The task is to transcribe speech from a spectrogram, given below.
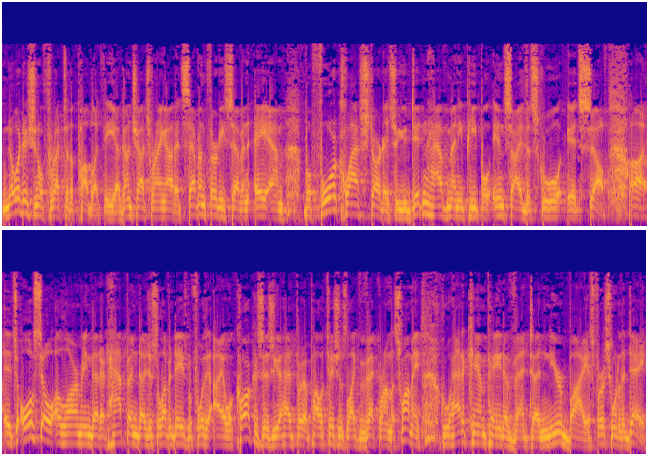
no additional threat to the public. The uh, gunshots rang out at 7:37 a.m. before class started, so you didn't have many people inside the school itself. Uh, it's also alarming that it happened uh, just 11 days before the Iowa caucuses. You had politicians like Vivek Ramaswamy who had a campaign event uh, nearby, his first one of the day.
